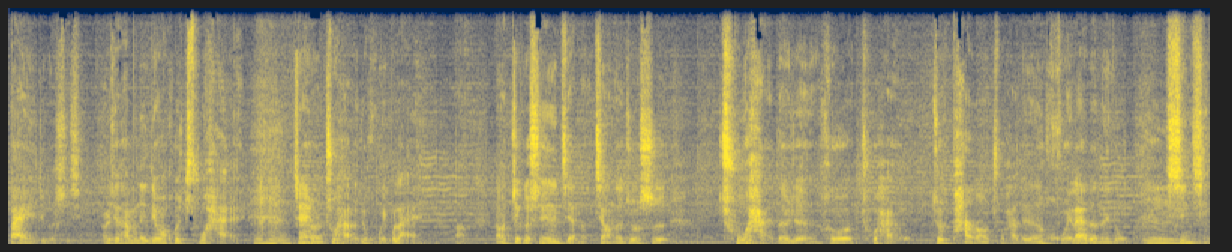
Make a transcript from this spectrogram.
拜这个事情，而且他们那个地方会出海，既然有人出海了就回不来啊。然后这个事情讲的讲的就是出海的人和出海就是盼望出海的人回来的那种嗯心情。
